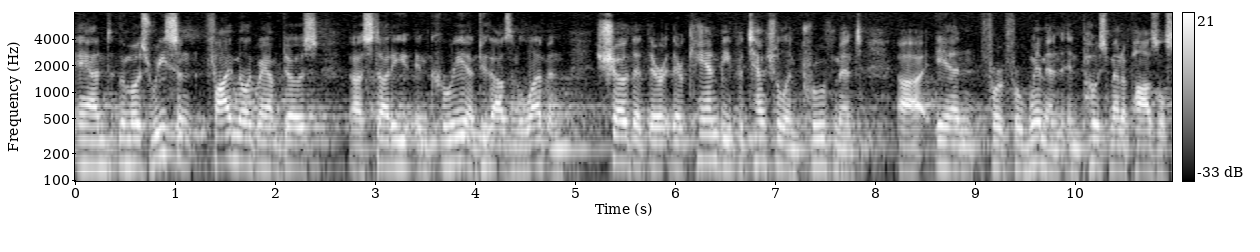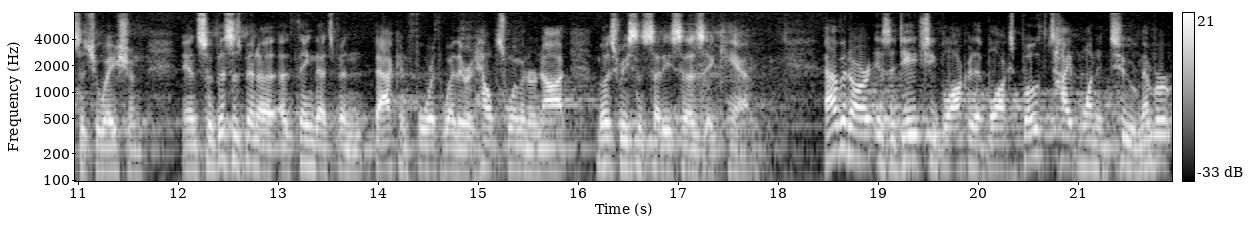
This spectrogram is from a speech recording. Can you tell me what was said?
And the most recent five milligram dose uh, study in Korea in 2011 showed that there, there can be potential improvement uh, in, for, for women in postmenopausal situation. And so this has been a, a thing that's been back and forth whether it helps women or not. Most recent study says it can. Avodart is a DHT blocker that blocks both type 1 and 2. Remember,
